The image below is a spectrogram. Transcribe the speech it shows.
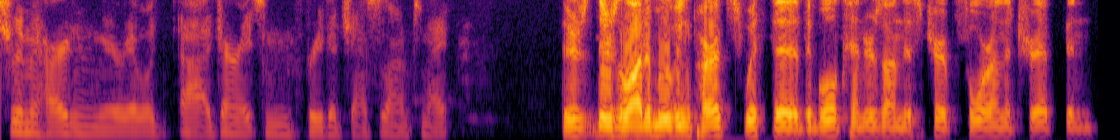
extremely hard, and we were able to uh, generate some pretty good chances on him tonight. There's there's a lot of moving parts with the the goaltenders on this trip, four on the trip, and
